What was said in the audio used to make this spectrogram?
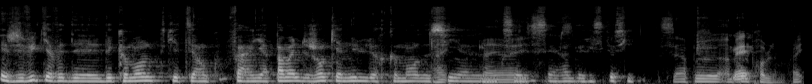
Et j'ai vu qu'il y avait des, commandes qui étaient en cours. Enfin, il y a pas mal de gens qui annulent leurs commandes aussi. Euh, c'est un des risques aussi. C'est un peu, un peu le problème. Oui.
